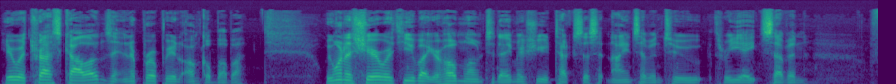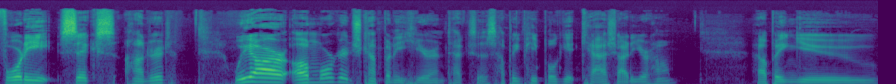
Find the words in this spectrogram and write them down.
here with Tress Collins and Inappropriate Uncle Bubba. We want to share with you about your home loan today. Make sure you text us at 972 387 4600. We are a mortgage company here in Texas, helping people get cash out of your home, helping you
